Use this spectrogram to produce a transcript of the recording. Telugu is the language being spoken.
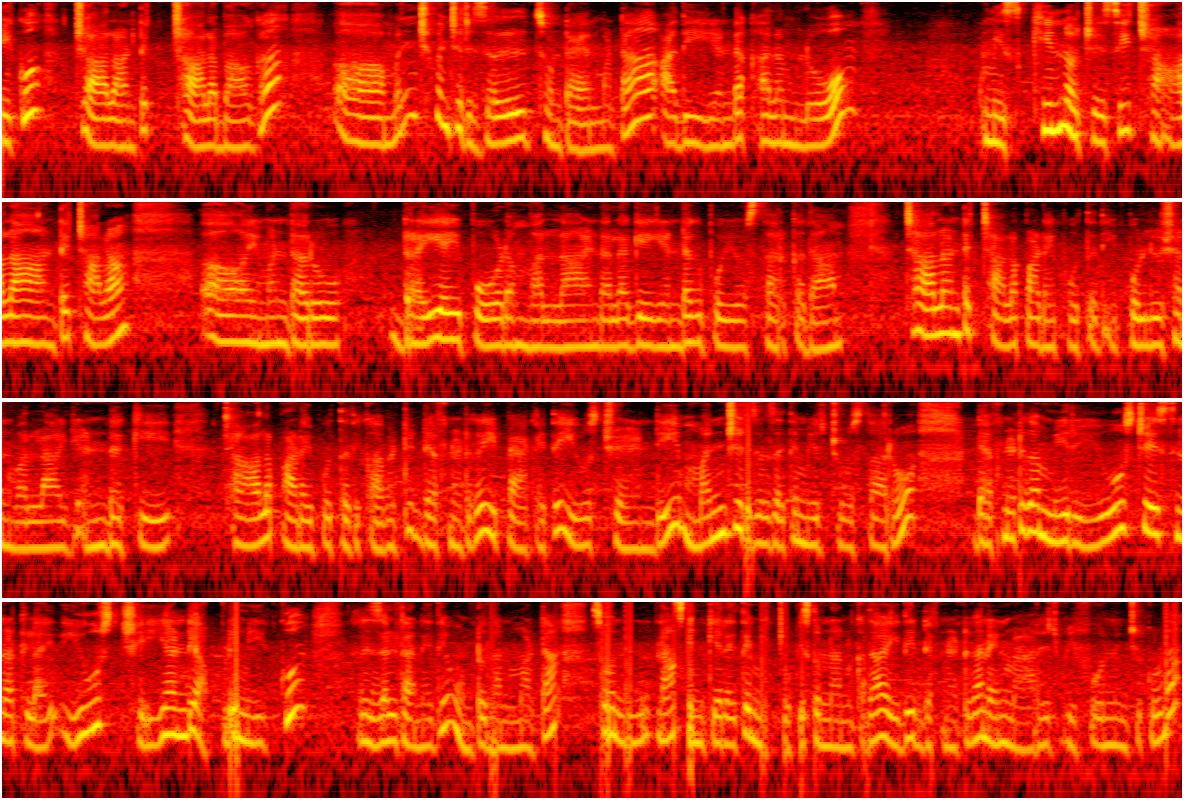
మీకు చాలా అంటే చాలా బాగా మంచి మంచి రిజల్ట్స్ ఉంటాయన్నమాట. అది ఎండాకాలంలో మీ స్కిన్ వచ్చేసి చాలా అంటే చాలా ఏమంటారు డ్రై అయిపోవడం వల్ల అండ్ అలాగే ఎండకి పోయి వస్తారు కదా. చాలా అంటే చాలా పాడైపోతుంది. పొల్యూషన్ వల్ల ఎండకి చాలా పాడైపోతుంది కాబట్టి డెఫినెట్గా ఈ ప్యాక్ అయితే యూస్ చేయండి. మంచి రిజల్ట్స్ అయితే మీరు చూస్తారు. డెఫినెట్గా మీరు యూస్ చేసినట్లయి యూస్ చేయండి. అప్పుడే మీకు రిజల్ట్ అనేది ఉంటుందన్నమాట. సో నా స్కిన్ కేర్ అయితే మీకు చూపిస్తున్నాను కదా. ఇది డెఫినెట్గా నేను మ్యారేజ్ బిఫోర్ నుంచి కూడా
